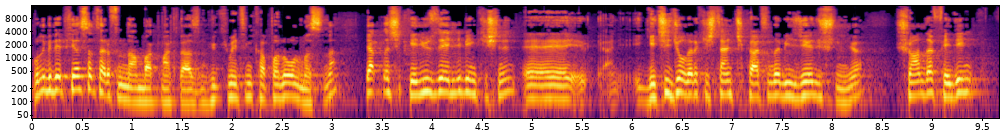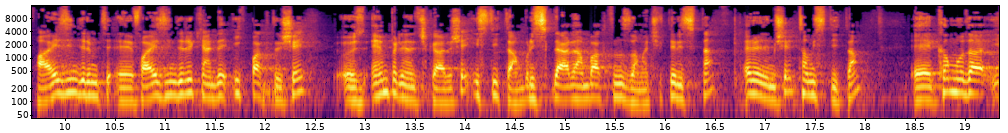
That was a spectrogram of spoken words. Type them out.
Bunu bir de piyasa tarafından bakmak lazım. Hükümetin kapalı olmasına. Yaklaşık 750 bin kişinin e, yani geçici olarak işten çıkartılabileceği düşünülüyor. Şu anda Fed'in faiz indirim e, faiz indirirken de ilk baktığı şey öz, en plana çıkardığı şey istihdam. Bu risklerden baktığınız zaman çifte riskten en önemli şey tam istihdam. E, kamuda e,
